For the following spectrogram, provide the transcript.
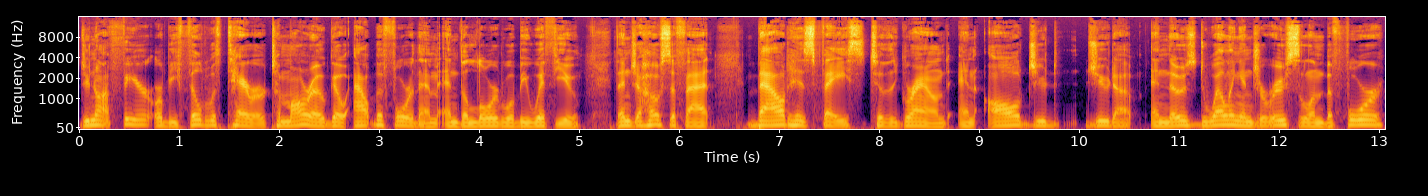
Do not fear or be filled with terror. Tomorrow go out before them, and the Lord will be with you. Then Jehoshaphat bowed his face to the ground, and all Judah and those dwelling in Jerusalem before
